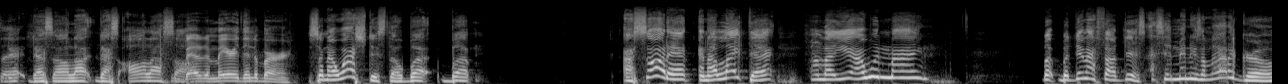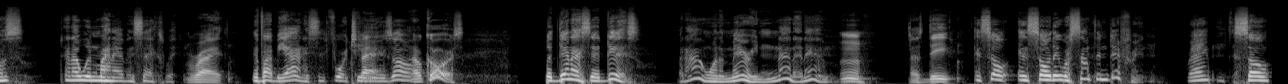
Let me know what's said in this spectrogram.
that- that's all I that's all I saw. Better to marry than to burn. So now watch this though, but but I saw that and I liked that. I'm like, yeah, I wouldn't mind. But but then I thought this. I said, man, there's a lot of girls that I wouldn't mind having sex with. Right. If I be honest, at 14 Fact. years old. Of course. But then I said this, but I don't want to marry none of them. Mm. That's deep. And so and so there was something different, right? So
